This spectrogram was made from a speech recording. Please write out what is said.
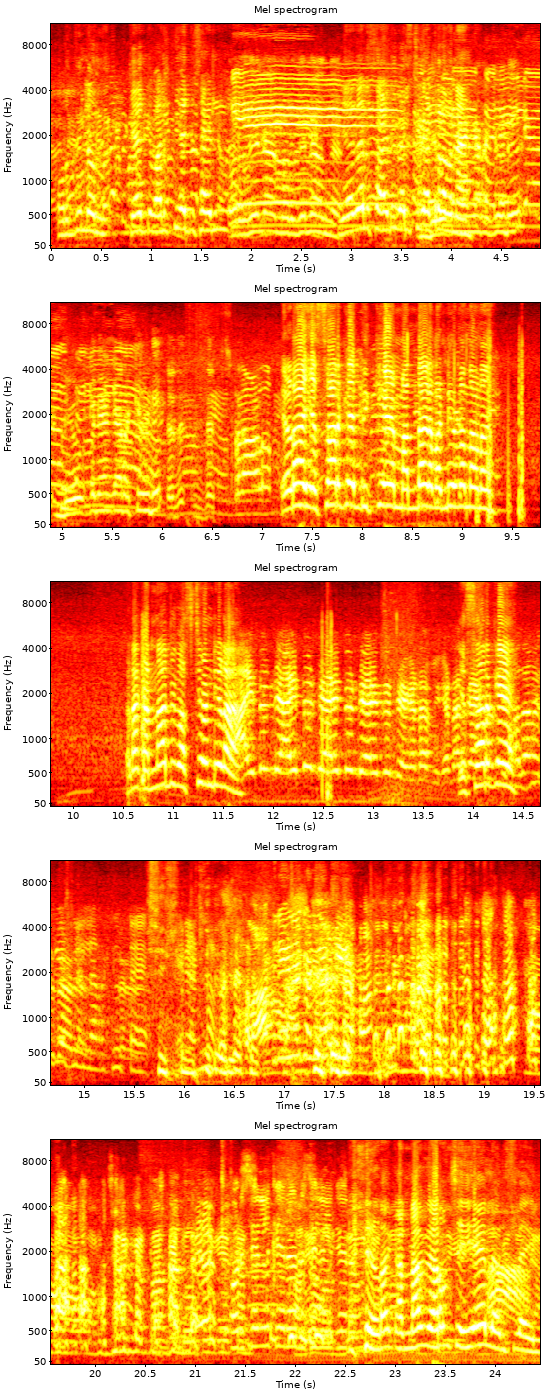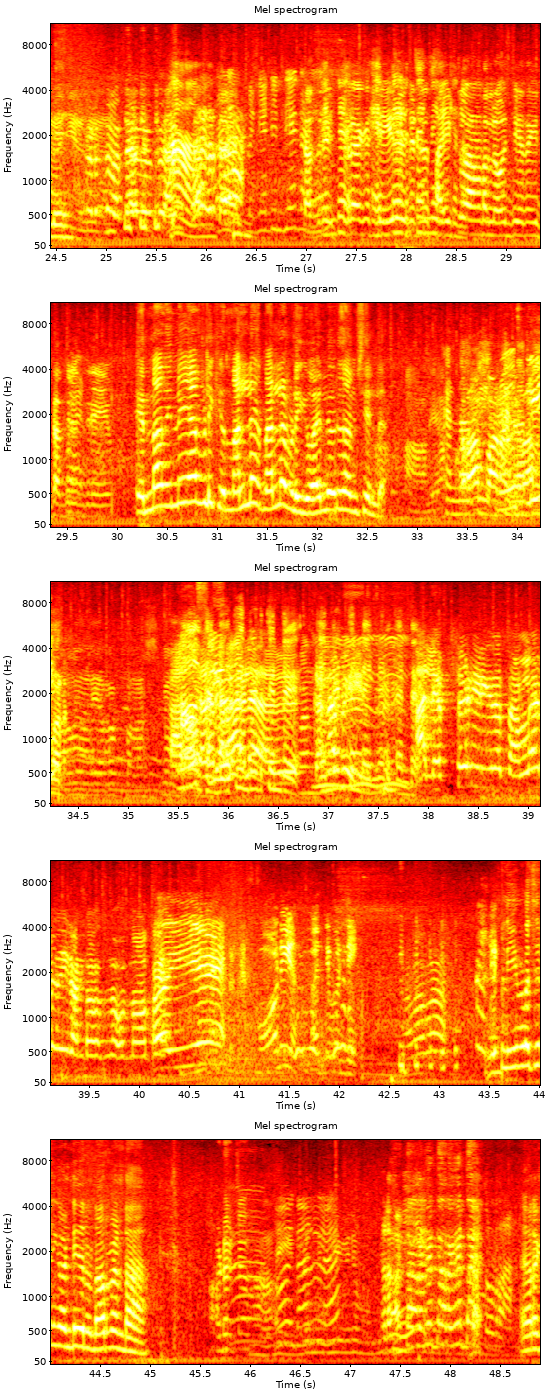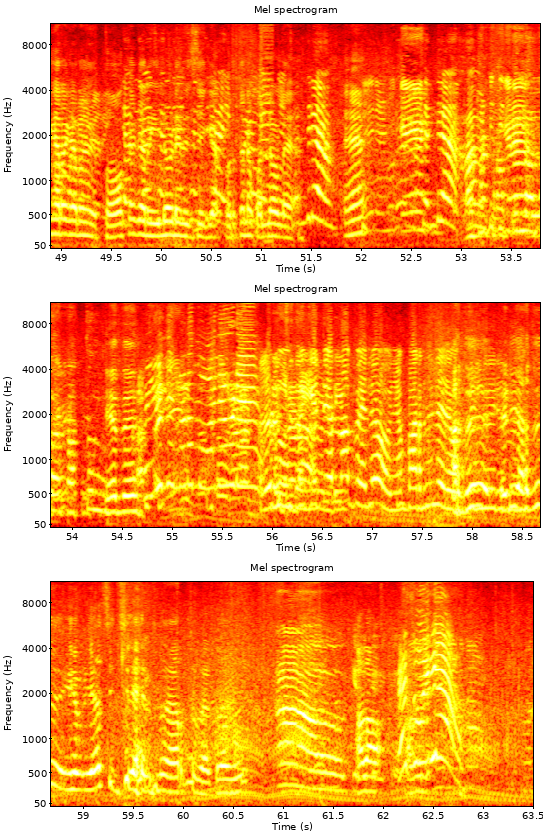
ഒറിജിനൽ ഒന്ന്. കയറ്റി വലിച്ചു കയറ്റി സൈഡിൽ ഏതായാലും സൈഡിൽ വലിച്ചു കയറ്റവനെ എടാ എസ് ആർ കെ ബിക്കെ മന്ദാര വണ്ടി ഉണ്ടെന്നാണ് എടാ കണ്ണാപ്പി ഫസ്റ്റ് വണ്ടിയടാ. കണ്ണാപ്പി. എസ് ആർ കെ എടാ കണ്ണാപ്പി വേറെ ചെയ്യാല്ല മനസ്സിലായില്ലേ? എന്നാ നിന്നെ ഞാൻ വിളിക്കും. നല്ല നല്ല വിളിക്കും. അതിലൊരു സംശയമില്ല. ആ ലെഫ്റ്റ് സൈഡിൽ ഇരിക്കുന്ന തള്ളേര് നീ കണ്ടോ? നോക്ക്. നീ വണ്ടി തരുന്നുണ്ട്. ഇറങ്ങി ഇറങ്ങി ഇറങ്ങി തോക്കൊക്കെ റീലോഡ് ചെയ്ത് വെച്ചേക്കാം. ഒരുത്തന്നെ കൊല്ലോളെ. ഏത്? ഞാൻ അത് എടി അത് കാരണം കേട്ടോ അത്.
